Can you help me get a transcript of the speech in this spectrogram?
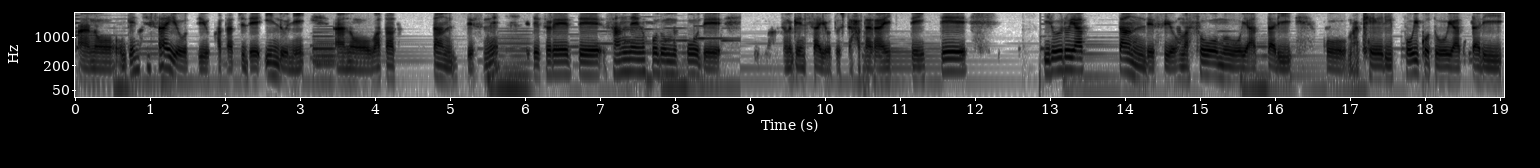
あの、現地採用っていう形でインドに、あの、渡ってたんですね。で、それで3年ほど向こうで、その現地採用として働いていて、いろいろやったんですよ。まあ、総務をやったり、こう、まあ、経理っぽいことをやったり、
